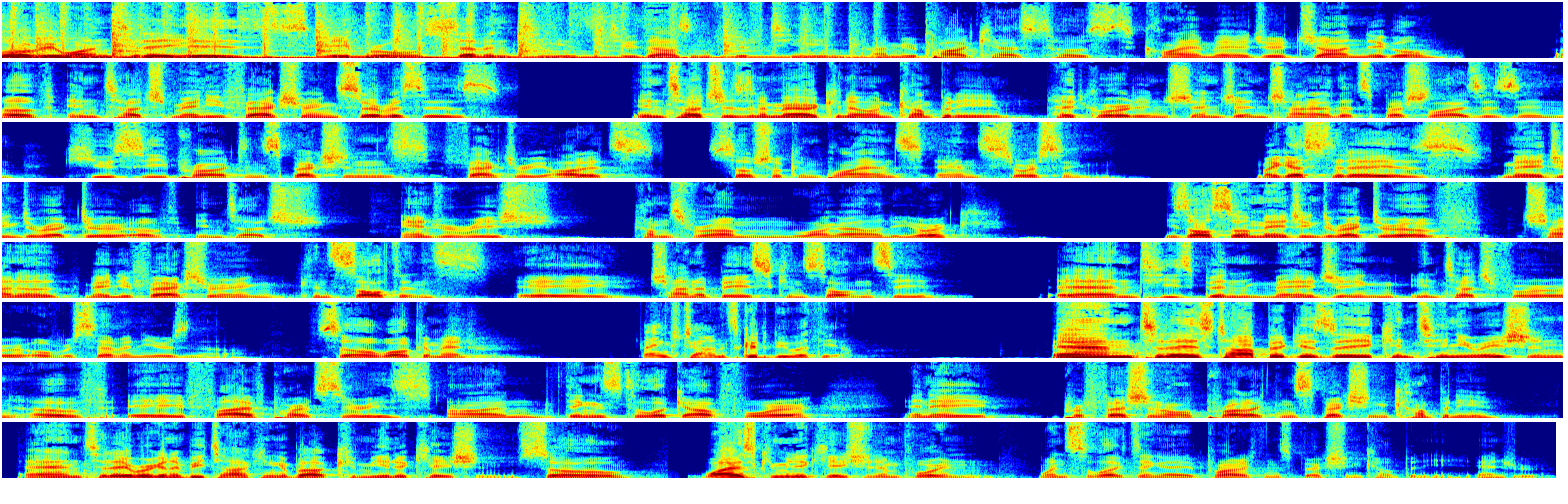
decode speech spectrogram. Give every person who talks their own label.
Speaker 1: Hello, everyone. Today is April 17th, 2015. I'm your podcast host, client manager John Niggle of InTouch Manufacturing Services. InTouch is an American owned company headquartered in Shenzhen, China, that specializes in QC product inspections, factory audits, social compliance, and sourcing. My guest today is Managing Director of InTouch, Andrew Reich, comes from Long Island, New York. He's also a Managing Director of China Manufacturing Consultants, a China based consultancy, and he's been managing InTouch for over seven years now. So, welcome, Andrew.
Speaker 2: Thanks, John. It's good to be with you.
Speaker 1: And today's topic is a continuation of a five part series on things to look out for in a professional product inspection company. And today we're going to be talking about communication. So, why is communication important when selecting a product inspection company, Andrew?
